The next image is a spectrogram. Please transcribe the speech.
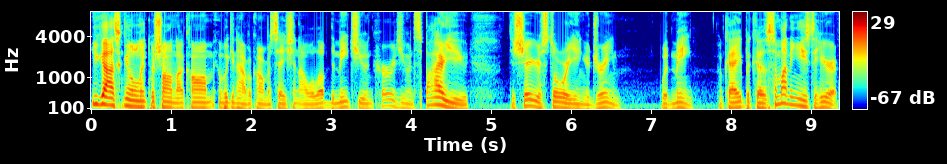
you guys can go to linkwithsean.com and we can have a conversation. I would love to meet you, encourage you, inspire you to share your story and your dream with me, okay? Because somebody needs to hear it.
